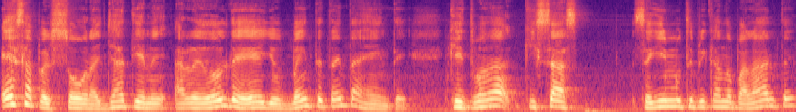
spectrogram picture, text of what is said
Esa persona ya tiene alrededor de ellos 20, 30 gente que van a quizás seguir multiplicando para adelante,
